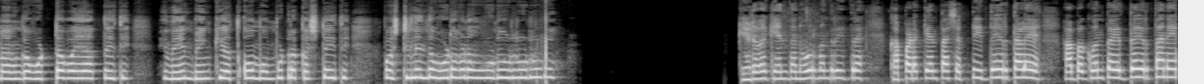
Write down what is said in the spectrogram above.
ನನಗೆ ಒಟ್ಟ ಭಯ ಆಗ್ತೈತಿ. ಇದೇನು ಬೆಂಕಿ ಹತ್ಕೊಂಡ್ ಬಂದ್ಬಿಟ್ರೆ ಕಷ್ಟ ಐತಿ. ಫಸ್ಟ್ ಇಲ್ಲಿಂದ ಓಡೋಣ ಓಡೋಡು ಓಡು ಓಡು ಓಡು ಕೆಡವಕ್ಕೆ ಅಂತ ನೂರು ಮಂದಿ ಇದ್ರೆ, ಕಾಪಾಡಕ್ಕೆ ಅಂತ ಶಕ್ತಿ ಇದ್ದೇ ಇರ್ತಾಳೆ, ಆ ಭಗವಂತ ಇದ್ದೇ ಇರ್ತಾನೆ,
